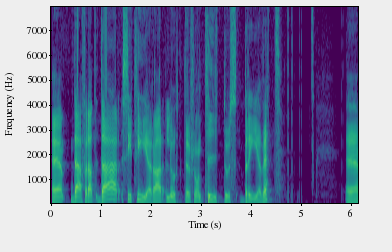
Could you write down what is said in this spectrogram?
Eh, därför att där citerar Luther från Titusbrevet. Eh,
